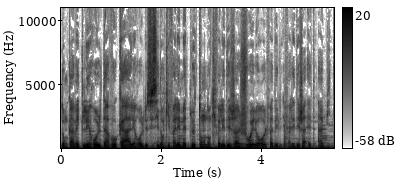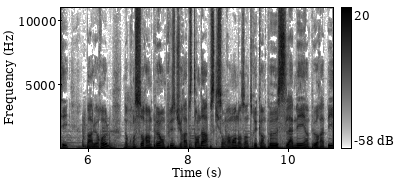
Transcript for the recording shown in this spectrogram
donc avec les rôles d'avocat les rôles de ceci donc il fallait mettre le ton donc il fallait déjà jouer le rôle il fallait, déjà être habité par le rôle donc on sort un peu en plus du rap standard parce qu'ils sont vraiment dans un truc un peu slamé un peu rappé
